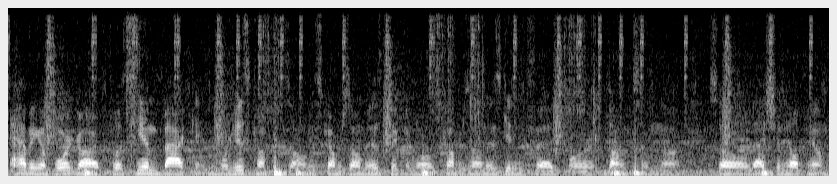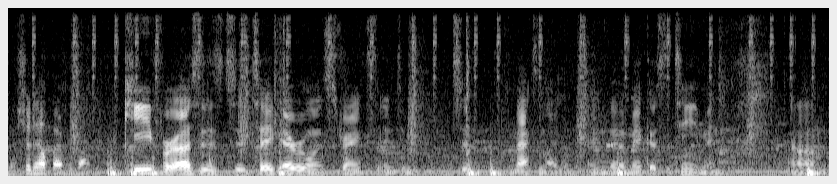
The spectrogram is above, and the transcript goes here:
having a point guard puts him back in where his comfort zone. His comfort zone is pick and roll. His comfort zone is getting fed for dunks, and uh, so that should help him. It should help everybody. The key for us is to take everyone's strengths and to, to, to maximize them and uh, make us a team. And um,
